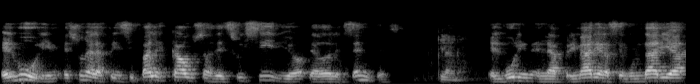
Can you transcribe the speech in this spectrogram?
el bullying es una de las principales causas de suicidio de adolescentes. Claro el bullying en la primaria, la secundaria,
